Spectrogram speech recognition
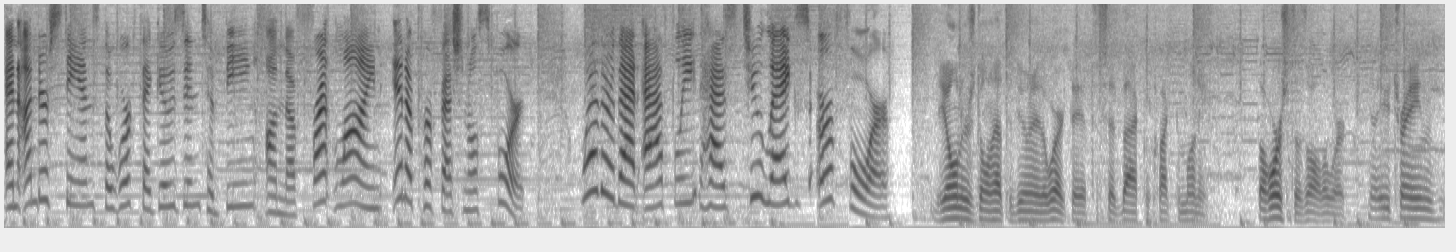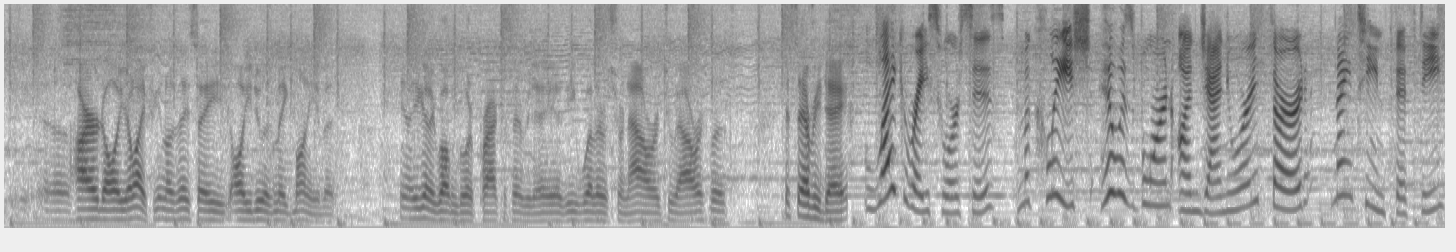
and understands the work that goes into being on the front line in a professional sport, whether that athlete has two legs or four. The owners don't have to do any of the work, they have to sit back and collect the money. The horse does all the work. You know, you train uh, hired all your life. You know, they say all you do is make money, but you know, you got to go out and go to practice every day, whether it's for an hour or two hours, but it's, every day. Like racehorses, MacLeish, who was born on January 3rd, 1950,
